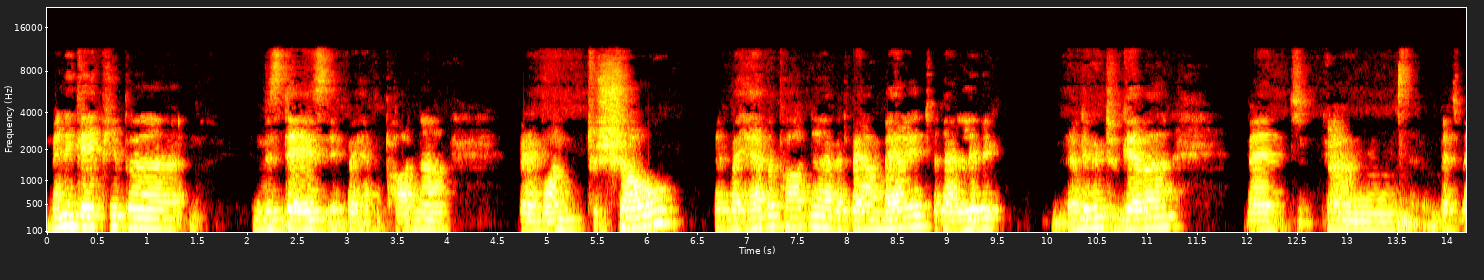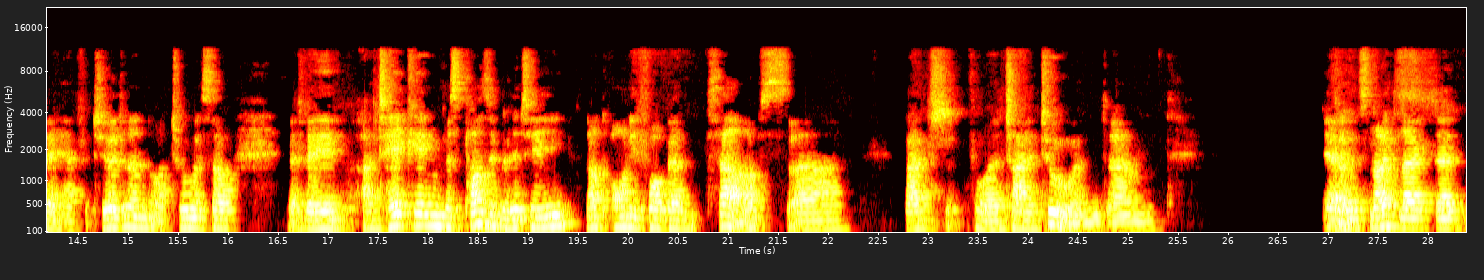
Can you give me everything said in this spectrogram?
many gay people in these days, if they have a partner, they want to show that they have a partner, that they are married, that they are living, they're living together, that um, that they have children or two, or so that they are taking responsibility not only for themselves. Uh, but for a child too. And um, Yeah, So it's not like that.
